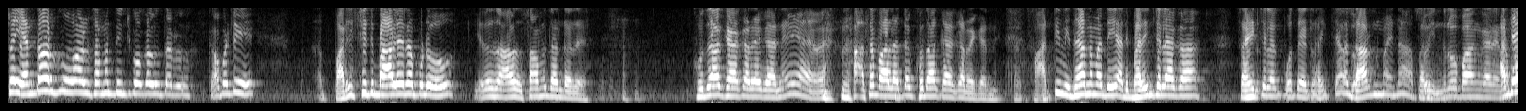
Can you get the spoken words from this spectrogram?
సో ఎంతవరకు వాళ్ళు సమర్థించుకోగలుగుతారు? కాబట్టి పరిస్థితి బాగాలేనప్పుడు ఏదో సామెత అంటారే ఖుదా కాకరే కానీ రాత బాలైతే ఖుదా కాకరే కానీ పార్టీ విధానం అది అది భరించలేక సహించలేకపోతే ఎట్లా? చాలా దారుణమైన. ఇందులో భాగంగానే అంటే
